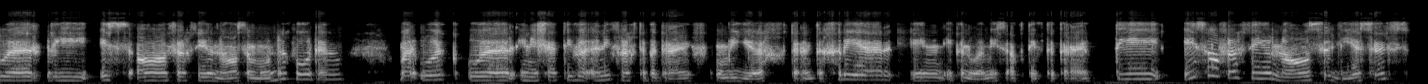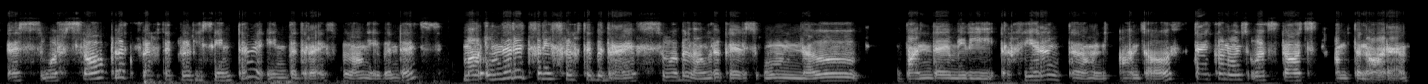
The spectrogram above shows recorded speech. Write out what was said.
oor die SA vrugtejoernaal mondigwording, maar ook oor inisiatiewe in die vrugtebedryf om die jeug te integreer en ekonomies aktief te kry. Die SA vrugtejoernaal se lesers is hoofsaaklik vrugteprodusente en bedryfsbelanghebbendes. Maar omdat dit vir die vrugtebedryf so belangrik is om nou bande met die regering te handhaaf, teken ons ook staatsamptenare.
